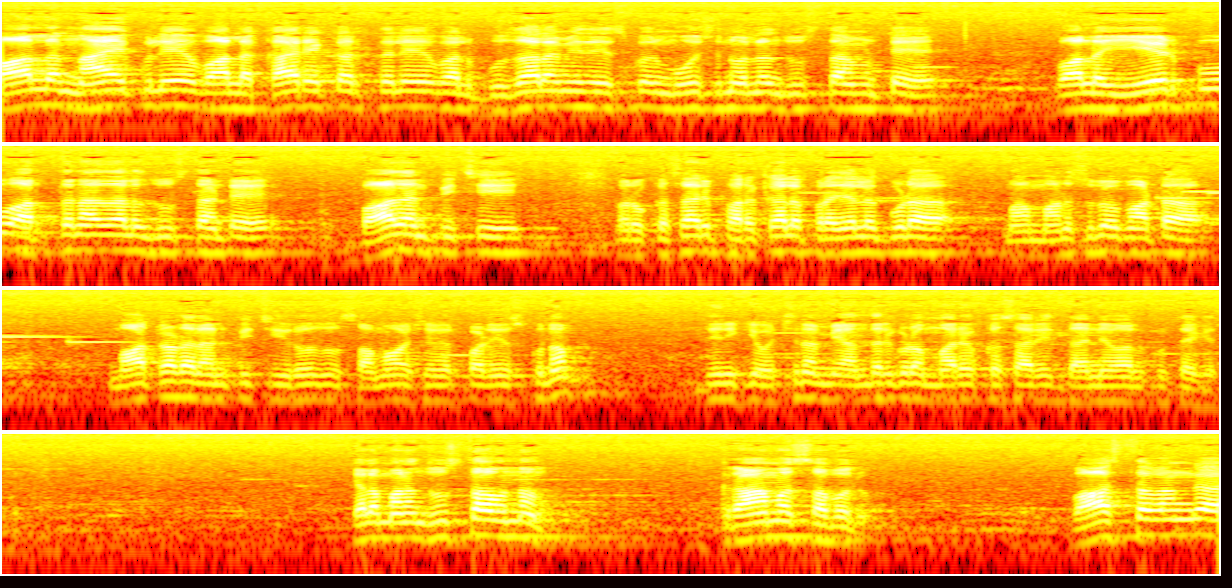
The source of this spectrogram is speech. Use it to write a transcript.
వాళ్ళ నాయకులే వాళ్ళ కార్యకర్తలే వాళ్ళ భుజాల మీద వేసుకొని మోసిన వాళ్ళని చూస్తూ ఉంటే వాళ్ళ ఏడుపు అర్థనాదాలను చూస్తుంటే బాధ అనిపించి మరి ఒక్కసారి పరకాల ప్రజలకు కూడా మా మనసులో మాట మాట్లాడాలనిపించి ఈరోజు సమావేశం ఏర్పాటు చేసుకున్నాం. దీనికి వచ్చిన మీ అందరికీ కూడా మరొకసారి ధన్యవాదాలు కృతజ్ఞత ఇలా మనం చూస్తూ ఉన్నాం గ్రామ సభలు. వాస్తవంగా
